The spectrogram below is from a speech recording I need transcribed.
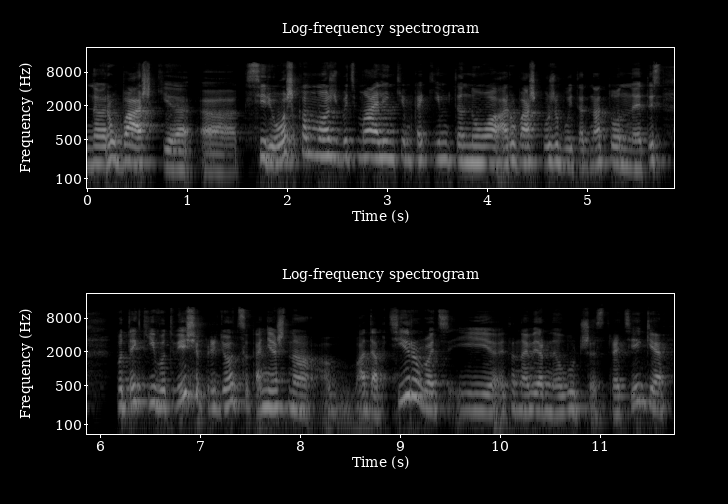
на рубашке э, к сережкам, может быть, маленьким каким-то, но а рубашка уже будет однотонная. То есть вот такие вот вещи придется, конечно, адаптировать, и это, наверное, лучшая стратегия.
